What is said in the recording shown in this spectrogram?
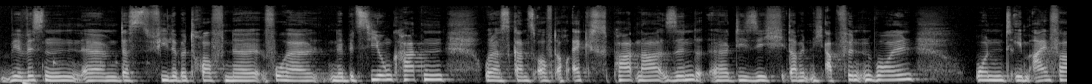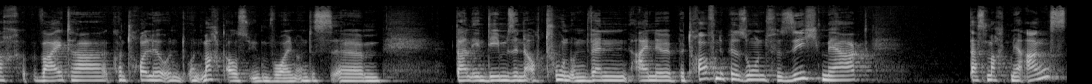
wir wissen, ähm, dass viele Betroffene vorher eine Beziehung hatten oder es ganz oft auch Ex-Partner sind, äh, die sich damit nicht abfinden wollen und eben einfach weiter Kontrolle und, und Macht ausüben wollen und es ähm, dann in dem Sinne auch tun. Und wenn eine betroffene Person für sich merkt, das macht mir Angst,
